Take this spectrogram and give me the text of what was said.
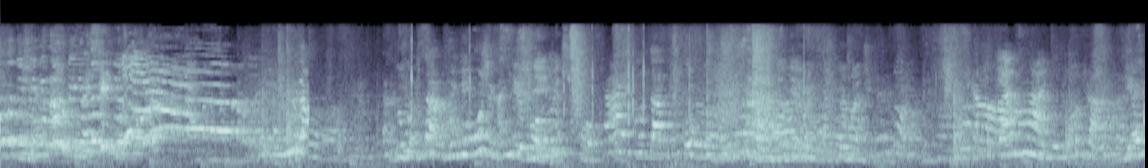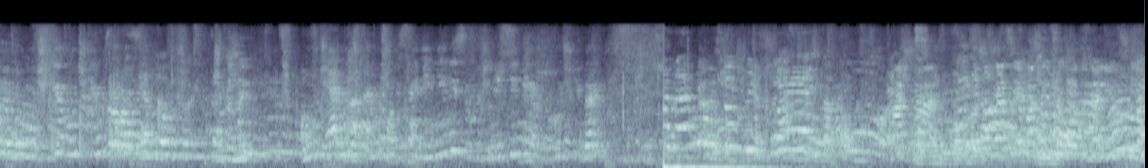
еще не надо. Ну, мы- не можем все помнить. Ань, вот так. Да, мальчик. Я знаю, ну да. Делаем ручки, ручки проработали. Я туда. Соединились, ручки не сильнее. Ручки, дай. Маша, сейчас я пойду вот налью тебе.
